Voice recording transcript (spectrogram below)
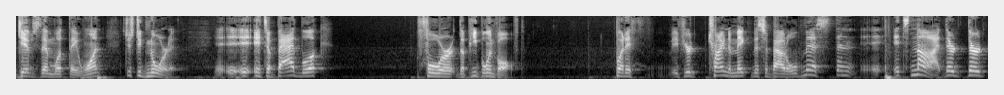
gives them what they want. Just ignore it. It's a bad look for the people involved. But if if you're trying to make this about Ole Miss, then it's not. They're they're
